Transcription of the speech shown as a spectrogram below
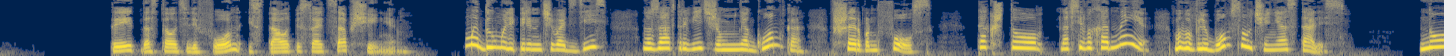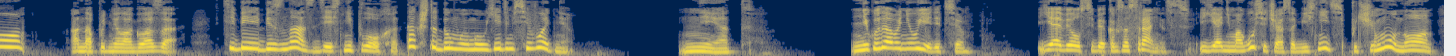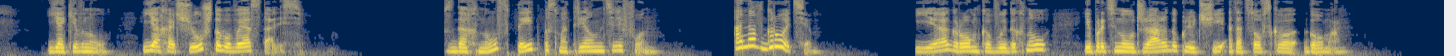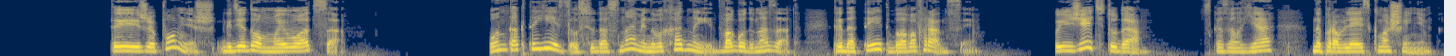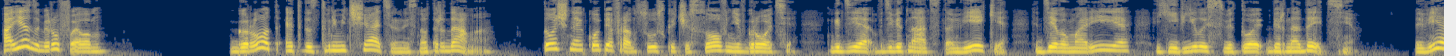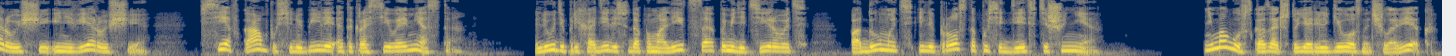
Тейт достала телефон и стала писать сообщение. «Мы думали переночевать здесь, но завтра вечером у меня гонка в Шерборн-Фоллс, так что на все выходные мы бы в любом случае не остались. Но...» — она подняла глаза. «Тебе и без нас здесь неплохо, так что, думаю, мы уедем сегодня». «Нет», Никуда вы не уедете. Я вел себя как засранец, и я не могу сейчас объяснить, почему, но...» Я кивнул. «Я хочу, чтобы вы остались». Вздохнув, Тейт посмотрел на телефон. «Она в гроте». Я громко выдохнул и протянул Джареду ключи от отцовского дома. «Ты же помнишь, где дом моего отца?» Он как-то ездил сюда с нами на выходные два года назад, когда Тейт была во Франции. «Поезжайте туда», — сказал я, направляясь к машине, «а я заберу Фэллон». Грот — это достопримечательность Нотр-Дама. Точная копия французской часовни в Гроте, где в XIX веке Дева Мария явилась святой Бернадетти. Верующие и неверующие все в кампусе любили это красивое место. Люди приходили сюда помолиться, помедитировать, подумать или просто посидеть в тишине. Не могу сказать, что я религиозный человек,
